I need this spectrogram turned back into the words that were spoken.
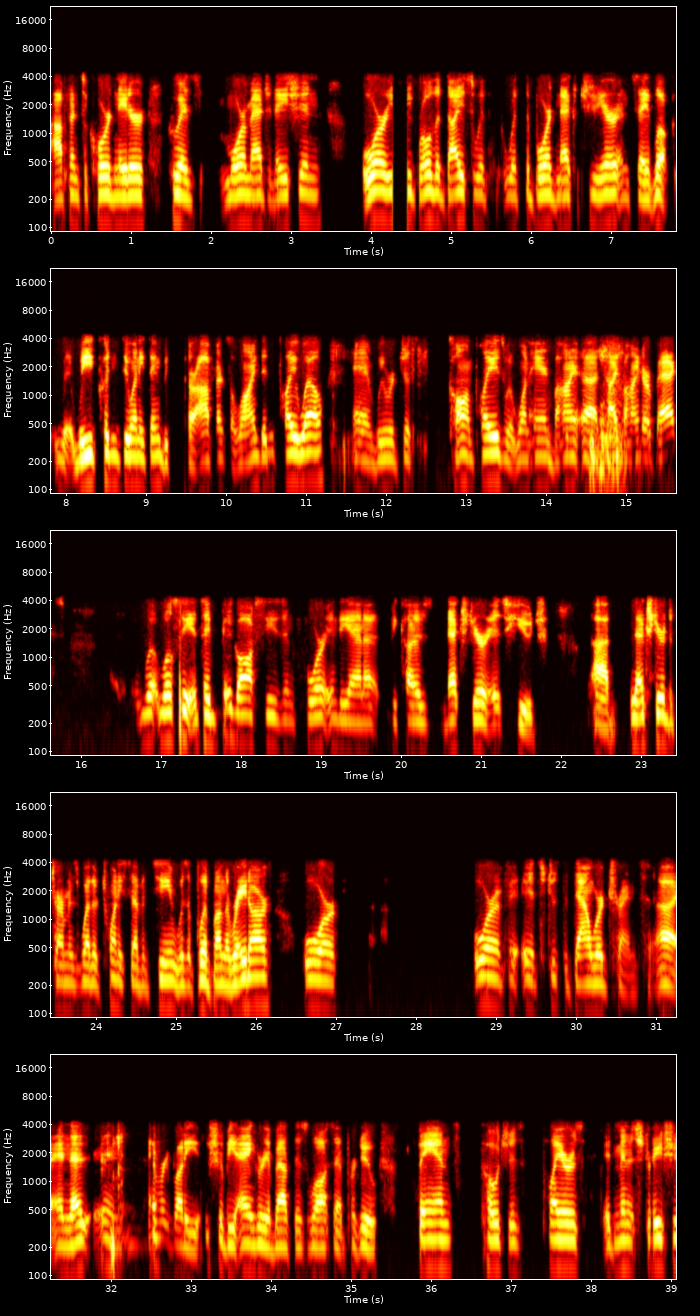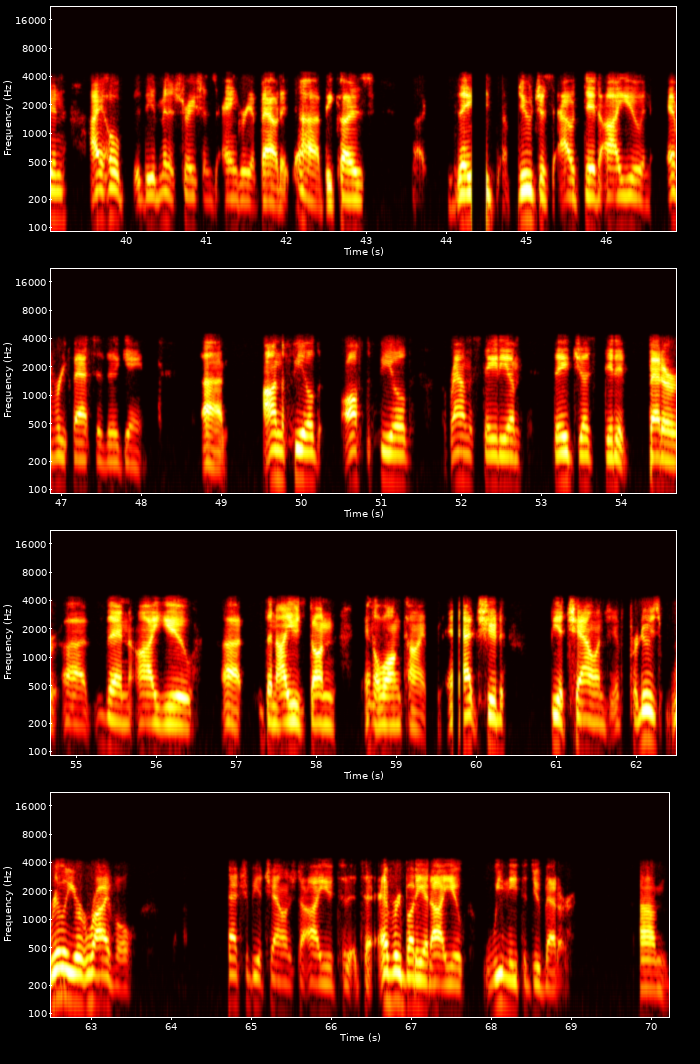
offensive coordinator who has more imagination, or roll the dice with with DeBord next year and say, look, we couldn't do anything because our offensive line didn't play well, and we were just calling plays with one hand behind uh, tied behind our backs. We'll, we'll see. It's a big off season for Indiana because next year is huge. Uh, next year determines whether 2017 was a blip on the radar or or if it's just a downward trend. Uh, and that and everybody should be angry about this loss at Purdue. Fans, coaches, players, administration. I hope the administration's angry about it uh, because they do just outdid IU in every facet of the game. Uh, on the field, off the field, around the stadium, they just did it better uh, than IU uh, than IU's done in a long time. And that should be a challenge. If Purdue's really your rival, that should be a challenge to IU, to, to everybody at IU. We need to do better. Um,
